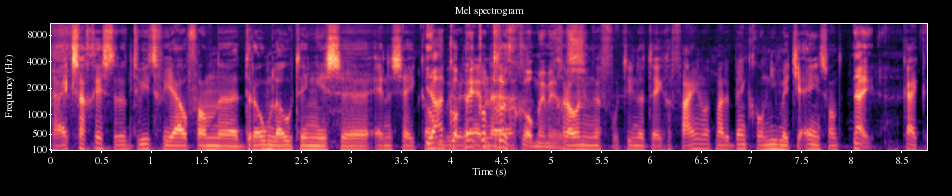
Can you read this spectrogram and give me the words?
Ja, ik zag gisteren een tweet van jou van eh, droomloting is eh NEC Cambuur Ja, ik ben ik op teruggekomen inmiddels. Groningen Fortuna tegen Feyenoord. Maar daar ben ik gewoon niet met je eens. Want Nee, Kijk,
